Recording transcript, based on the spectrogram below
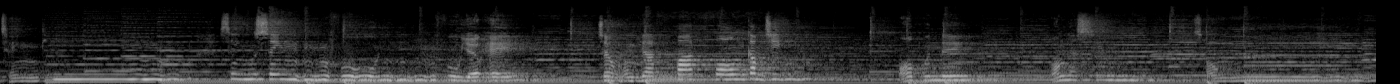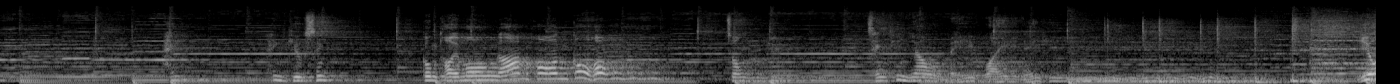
晴天，星星欢呼跃起，像红日发放金箭。我伴你，往日笑面重现，轻轻叫声，共抬望眼看高空，终于青天优美为你献，拥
